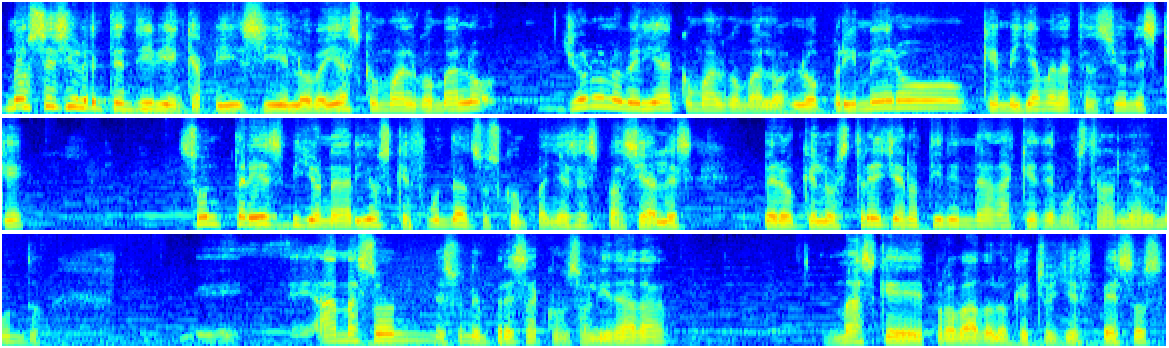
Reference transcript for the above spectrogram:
no sé si lo entendí bien, Capi, si lo veías como algo malo. Yo no lo vería como algo malo. Lo primero que me llama la atención es que son tres billonarios que fundan sus compañías espaciales, pero que los tres ya no tienen nada que demostrarle al mundo. Eh, Amazon es una empresa consolidada, más que probado lo que ha hecho Jeff Bezos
